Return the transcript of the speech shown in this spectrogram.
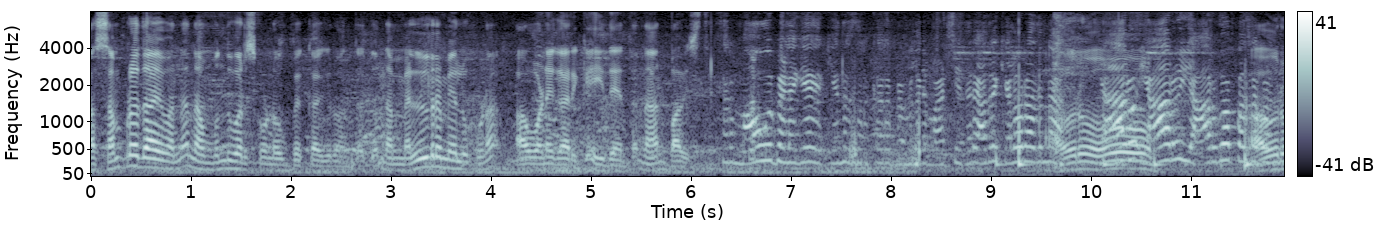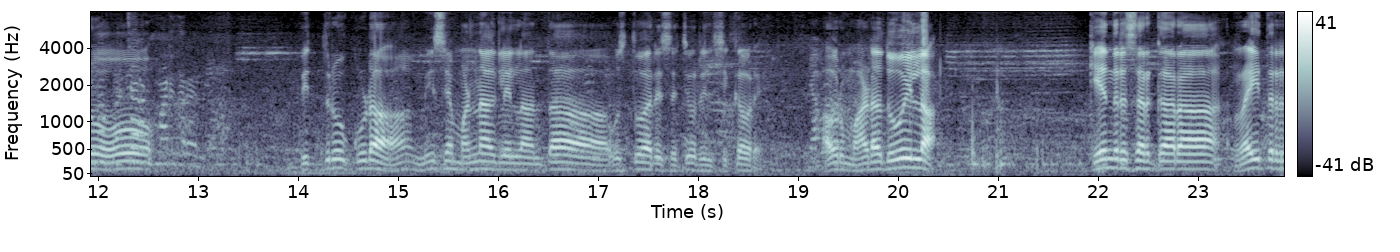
ಆ ಸಂಪ್ರದಾಯವನ್ನು ನಾವು ಮುಂದುವರಿಸ್ಕೊಂಡು ಹೋಗಬೇಕಾಗಿರುವಂಥದ್ದು ನಮ್ಮೆಲ್ಲರ ಮೇಲೂ ಕೂಡ ಆ ಹೊಣೆಗಾರಿಕೆ ಇದೆ ಅಂತ ನಾನು ಭಾವಿಸ್ತೇನೆ. ಅವರು ಅವರು ಬಿದ್ದರೂ ಕೂಡ ಮೀಸೆ ಮಣ್ಣಾಗಲಿಲ್ಲ ಅಂತ ಉಸ್ತುವಾರಿ ಸಚಿವರು ಇಲ್ಲಿ ಸಿಕ್ಕವ್ರೆ. ಅವರು ಮಾಡೋದೂ ಇಲ್ಲ. ಕೇಂದ್ರ ಸರ್ಕಾರ ರೈತರ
